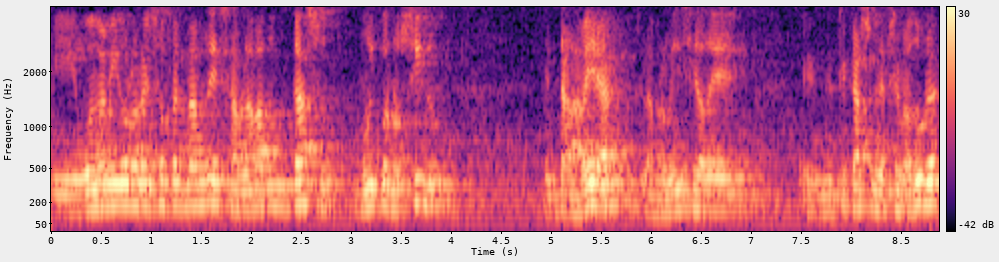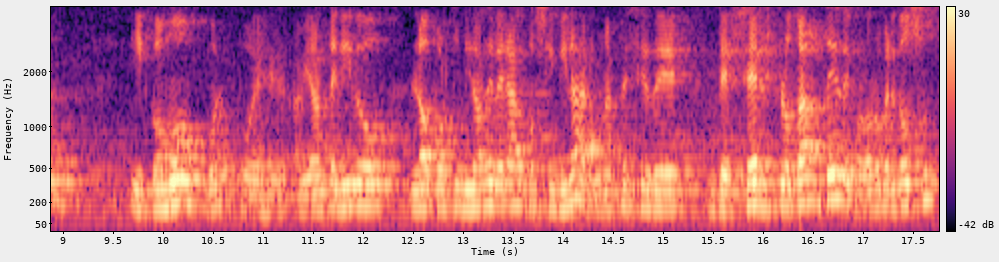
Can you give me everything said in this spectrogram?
mi buen amigo Lorenzo Fernández hablaba de un caso muy conocido en Talavera, la provincia de, en este caso en Extremadura, y cómo, bueno, pues habían tenido la oportunidad de ver algo similar, una especie de, de ser flotante de color verdoso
